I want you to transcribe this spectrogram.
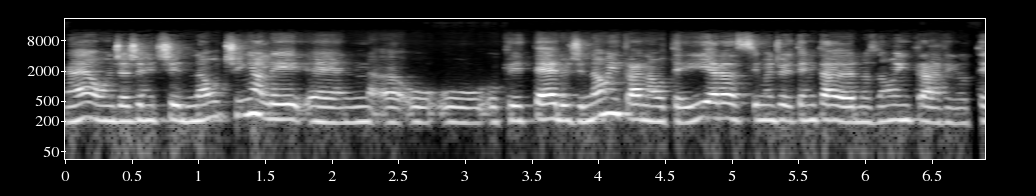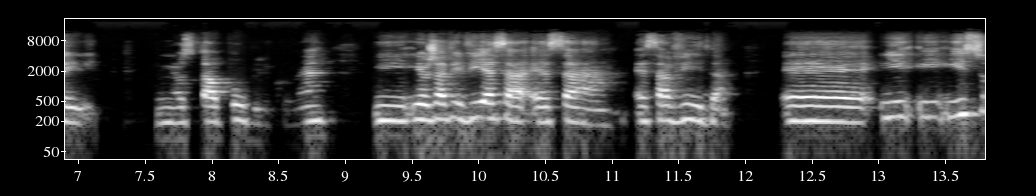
né, onde a gente não tinha lei, é, o, o, critério de não entrar na UTI era acima de 80 anos, não entrava em UTI, em hospital público, né? E eu já vivi essa, essa, essa vida. É, e, e, isso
